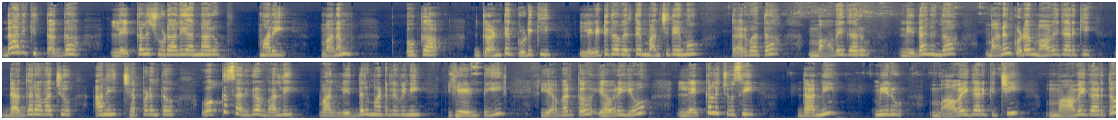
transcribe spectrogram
దానికి తగ్గ లెక్కలు చూడాలి అన్నారు. మరి మనం ఒక గంట గుడికి లేటుగా వెళ్తే మంచిదేమో. తర్వాత మావయ్య గారు నిదానంగా మనం కూడా మావయ్య గారికి దగ్గరవ్వచ్చు అని చెప్పడంతో ఒక్కసారిగా వల్లి వాళ్ళిద్దరి మాటలు విని ఏంటి? ఎవరితో ఎవరయ్యో? లెక్కలు చూసి దాన్ని మీరు మావయ్య గారికిచ్చి మావయ్య గారితో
